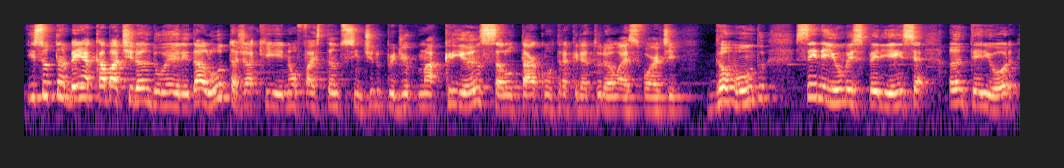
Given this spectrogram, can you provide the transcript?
Isso também acaba tirando ele da luta, já que não faz tanto sentido pedir para uma criança lutar contra a criatura mais forte do mundo, sem nenhuma experiência anterior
